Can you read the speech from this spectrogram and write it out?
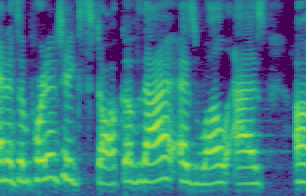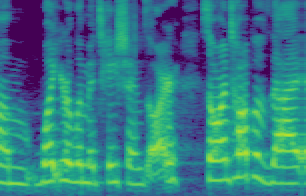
And it's important to take stock of that as well as um, what your limitations are. So, on top of that,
